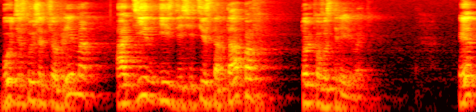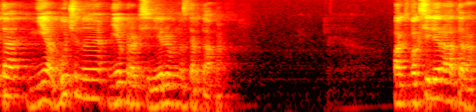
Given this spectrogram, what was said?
Будете слышать все время, один из десяти стартапов только выстреливает. Это не обученные, не проакселерированные стартапы. А в акселераторах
